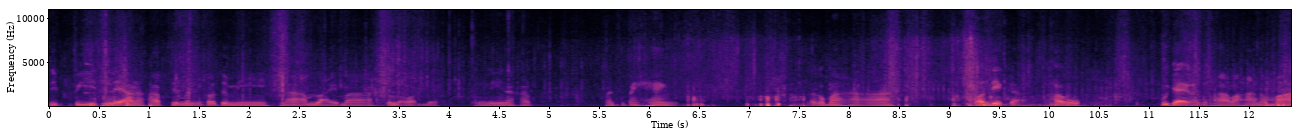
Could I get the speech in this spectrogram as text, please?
สิบปีที่แล้วนะครับ ที่มันก็จะมีน้ำไหลมาตลอดเลย ตรงนี้นะครับ มันจะไม่แห้ง แล้วก็มาหาตอนเด็กอะ่ะเขาผู้ใหญ่เขาจะพามาหาหน่อไม้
